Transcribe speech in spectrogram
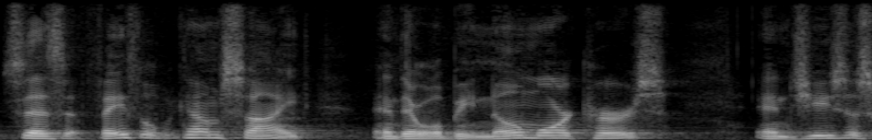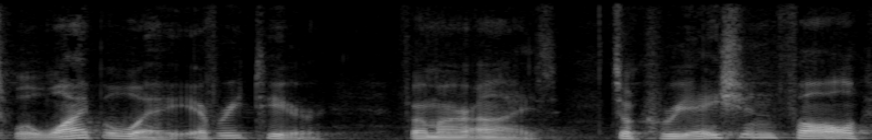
says that faith will become sight and there will be no more curse, and Jesus will wipe away every tear from our eyes. So, creation, fall,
